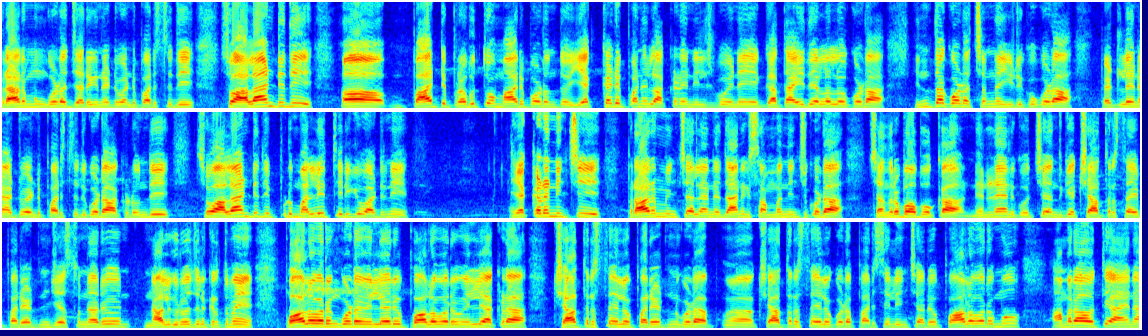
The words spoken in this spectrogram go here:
ప్రారంభం కూడా జరిగినటువంటి పరిస్థితి. సో అలాంటిది పార్టీ ప్రభుత్వం మారిపోవడంతో ఎక్కడి పనులు అక్కడే నిలిచిపోయినాయి. గత ఐదేళ్ళలో కూడా ఇంత కూడా చిన్న ఇటుక కూడా పెట్టలేనటువంటి పరిస్థితి కూడా అక్కడ ఉంది. సో అలాంటిది ఇప్పుడు మళ్ళీ తిరిగి వాటిని ఎక్కడి నుంచి ప్రారంభించాలి అనే దానికి సంబంధించి కూడా చంద్రబాబు ఒక నిర్ణయానికి వచ్చేందుకే క్షేత్రస్థాయి పర్యటన చేస్తున్నారు. నాలుగు రోజుల క్రితమే పోలవరం కూడా వెళ్ళారు. పోలవరం వెళ్ళి అక్కడ క్షేత్రస్థాయిలో పర్యటన కూడా క్షేత్రస్థాయిలో కూడా పరిశీలించారు. పోలవరము అమరావతి ఆయన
